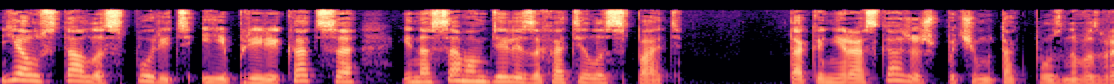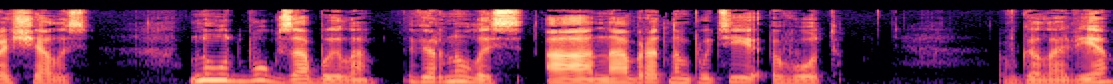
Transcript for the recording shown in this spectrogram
Я устала спорить и пререкаться, и на самом деле захотела спать». «Так и не расскажешь, почему так поздно возвращалась?» «Ноутбук забыла. Вернулась, а на обратном пути вот». В голове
